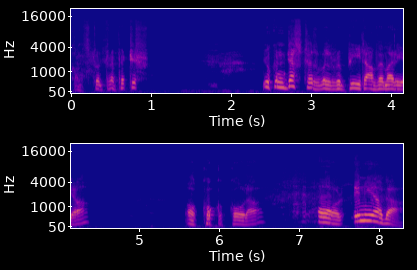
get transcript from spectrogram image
constant repetition. You can just as well repeat Ave Maria or Coca-Cola or any other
